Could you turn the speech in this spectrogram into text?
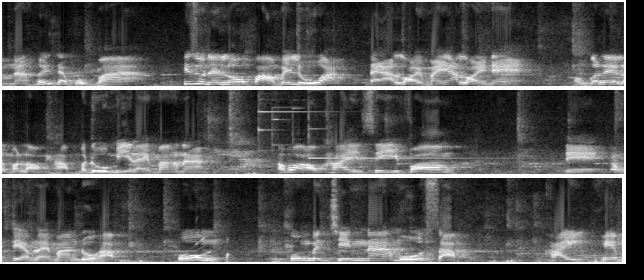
ำนะเฮ้ยแต่ผมว่า ที่สุดในโลกเปล่าไม่รู้อะ แต่อร่อยไหมอร่อยแน่ ผมก็เลยเรามาลองทำมาดูมีอะไรบ้างนะ เขาบอกเอาไข่สี่ฟอง นี่ต้องเตรียมอะไรบ้างดูครับ กุ้ง กุ้งเป็นชิ้นนะ หมูสับ ไข่เค็ม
